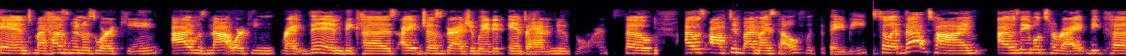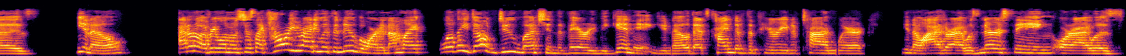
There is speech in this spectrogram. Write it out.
and my husband was working. I was not working right then because I had just graduated and I had a newborn. So I was often by myself with the baby. So at that time, I was able to write because, you know, I don't know, everyone was just like, how are you writing with a newborn? And I'm like, well, they don't do much in the very beginning. You know, that's kind of the period of time where, you know, either I was nursing or I was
